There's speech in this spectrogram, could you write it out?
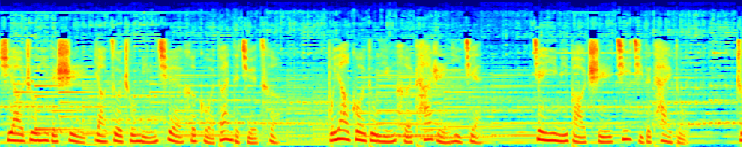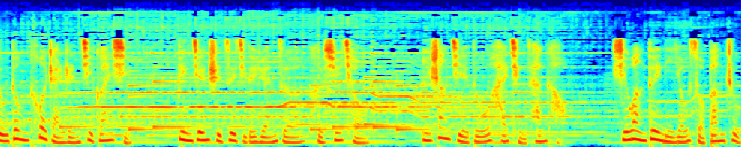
需要注意的是要做出明确和果断的决策，不要过度迎合他人意见。建议你保持积极的态度，主动拓展人际关系。并坚持自己的原则和需求。以上解读还请参考，希望对你有所帮助。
